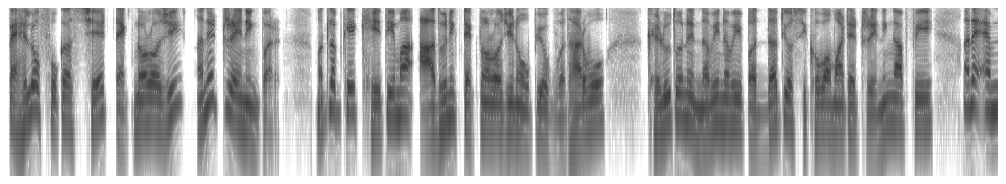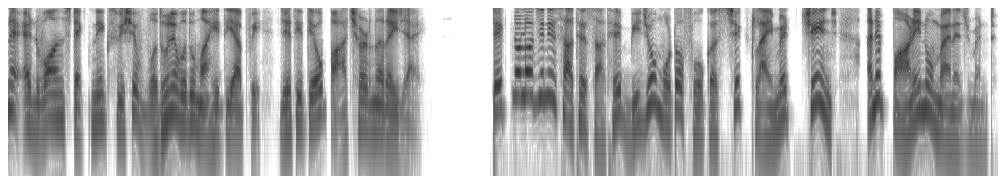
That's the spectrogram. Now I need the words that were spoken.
પહેલો ફોકસ છે ટેકનોલોજી અને ટ્રેનિંગ પર. મતલબ કે ખેતીમાં આધુનિક ટેકનોલોજીનો ઉપયોગ વધારવો, ખેડૂતોને નવી નવી પદ્ધતિઓ શીખવવા માટે ટ્રેનિંગ આપવી અને એમને એડવાન્સ ટેકનિક્સ વિશે વધુને વધુ માહિતી આપવી, જેથી તેઓ પાછળ ન રહી જાય. ટેકનોલોજીની સાથે સાથે બીજો મોટો ફોકસ છે ક્લાઇમેટ ચેન્જ અને પાણીનું મેનેજમેન્ટ.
